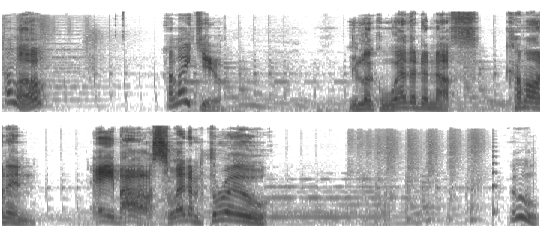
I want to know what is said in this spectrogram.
Hello. I like you. You look weathered enough. Come on in. Hey boss, let him through. Ooh.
